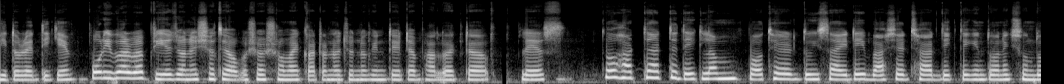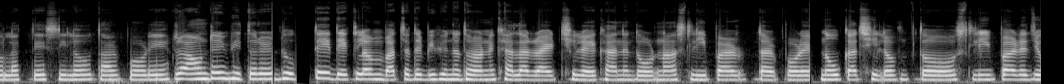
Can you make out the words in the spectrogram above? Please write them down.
ভিতরের দিকে। পরিবার বা প্রিয়জনের সাথে অবসর সময় কাটানোর জন্য কিন্তু এটা ভালো একটা প্লেস তো হাঁটতে হাঁটতে দেখলাম পথের দুই সাইডেই বাঁশের ঝাড় দেখতে কিন্তু অনেক সুন্দর লাগতেছিল। তারপরে গ্রাউন্ডের ভিতরে ঢুকতেই দেখলাম বাচ্চাদের বিভিন্ন ধরনের খেলার রাইড ছিল। এখানে দোলনা স্লিপার তারপরে নৌকা ছিল। তো স্লিপারে যে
